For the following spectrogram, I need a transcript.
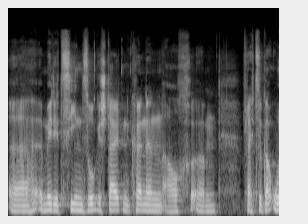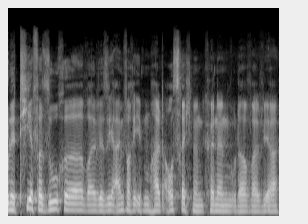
äh, Medizin so gestalten können, auch ähm, vielleicht sogar ohne Tierversuche, weil wir sie einfach eben halt ausrechnen können oder weil wir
